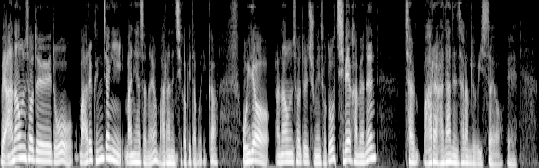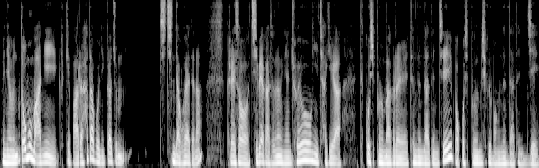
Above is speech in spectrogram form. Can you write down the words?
왜 아나운서들도 말을 굉장히 많이 하잖아요. 말하는 직업이다 보니까 오히려 아나운서들 중에서도 집에 가면은 잘 말을 안 하는 사람도 있어요. 예. 왜냐면 너무 많이 그렇게 말을 하다 보니까 좀 지친다고 해야 되나? 그래서 집에 가서는 그냥 조용히 자기가 듣고 싶은 음악을 듣는다든지 먹고 싶은 음식을 먹는다든지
